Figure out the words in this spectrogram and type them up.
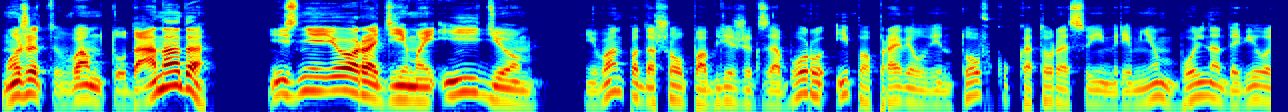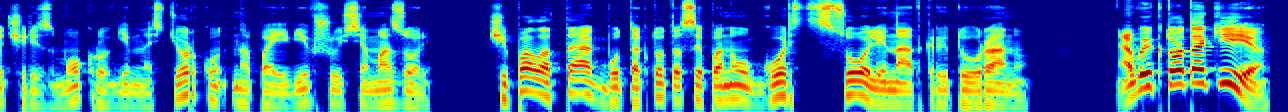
Может, вам туда надо? Из нее, родимой, и идем. Иван подошел поближе к забору и поправил винтовку, которая своим ремнем больно давила через мокрую гимнастерку на появившуюся мозоль. Щипало так, будто кто-то сыпанул горсть соли на открытую рану. «А вы кто такие?»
